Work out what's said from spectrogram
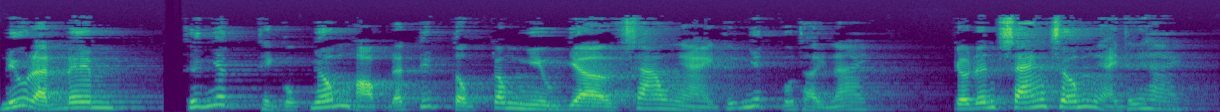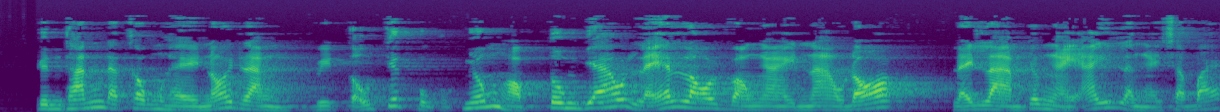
Nếu là đêm thứ nhất thì cuộc nhóm họp đã tiếp tục trong nhiều giờ sau ngày thứ nhất của thời nay, cho đến sáng sớm ngày thứ hai. Kinh Thánh đã không hề nói rằng việc tổ chức một cuộc nhóm họp tôn giáo lẻ loi vào ngày nào đó lại làm cho ngày ấy là ngày sa bát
